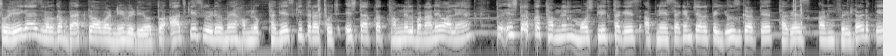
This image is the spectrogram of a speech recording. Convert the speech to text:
सो ये guys welcome back to our new video तो आज के इस वीडियो में हम लोग थगेस की तरह कुछ इस टाइप का थंबनेल बनाने वाले हैं। तो इस टाइप का थंबनेल मोस्टली थगेस अपने सेकंड चैनल पे यूज़ करते हैं थगेस अनफिल्टर्ड पे।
